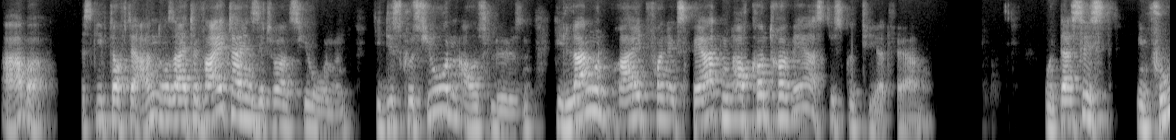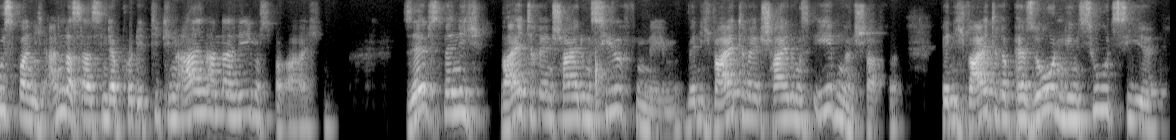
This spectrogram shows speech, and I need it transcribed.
Aber es gibt auf der anderen Seite weiterhin Situationen, die Diskussionen auslösen, die lang und breit von Experten auch kontrovers diskutiert werden. Und das ist im Fußball nicht anders als in der Politik in allen anderen Lebensbereichen. Selbst wenn ich weitere Entscheidungshilfen nehme, wenn ich weitere Entscheidungsebenen schaffe, wenn ich weitere Personen hinzuziehe,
